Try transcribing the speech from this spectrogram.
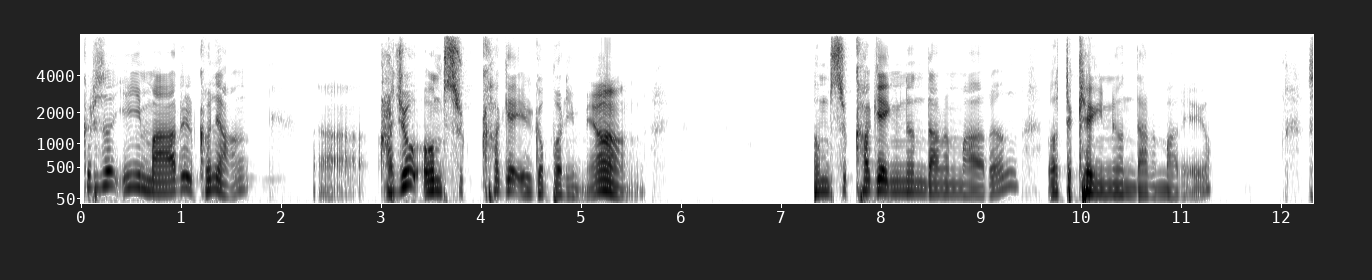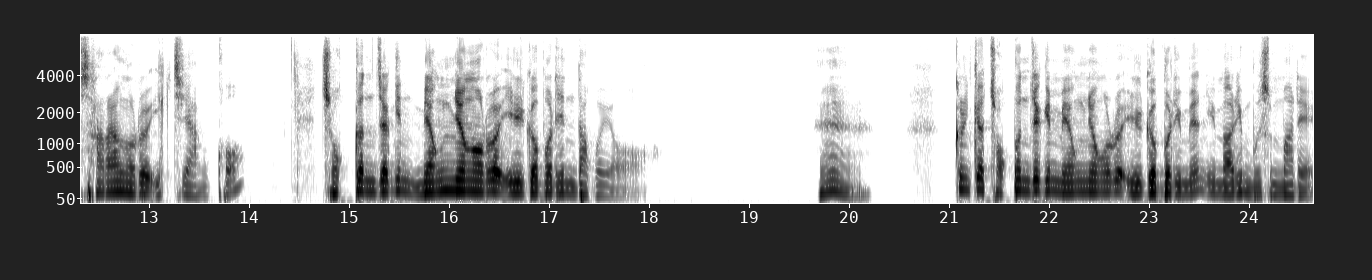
그래서 이 말을 그냥 어, 아주 엄숙하게 읽어버리면 엄숙하게 읽는다는 말은 어떻게 읽는다는 말이에요? 사랑으로 읽지 않고 조건적인 명령으로 읽어버린다고요. 네. 그러니까 조건적인 명령으로 읽어버리면 이 말이 무슨 말이에요?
